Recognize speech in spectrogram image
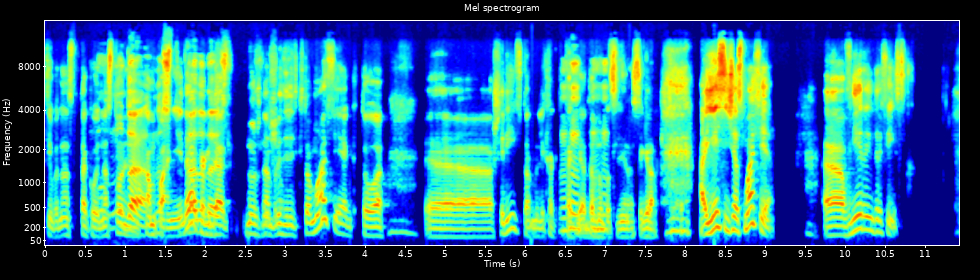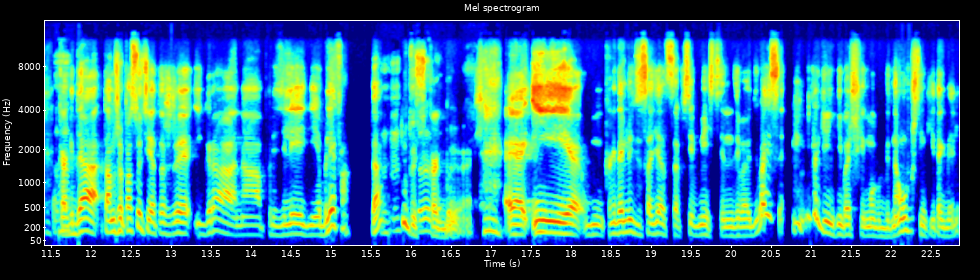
типа нас такой ну, настольной ну, да, компании, да, да, когда да, нужно хорошо. определить, кто мафия, кто э, шериф там или как-то uh-huh, так я давно uh-huh. последний раз играл. А есть сейчас мафия э, в нейроинтерфейсах, uh-huh. когда там же по сути это же игра на определение блефа, да? Mm-hmm. Ну, то есть, как бы... Э, и когда люди садятся все вместе, надевают девайсы, ну, какие-нибудь небольшие, могут быть наушники и так далее,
